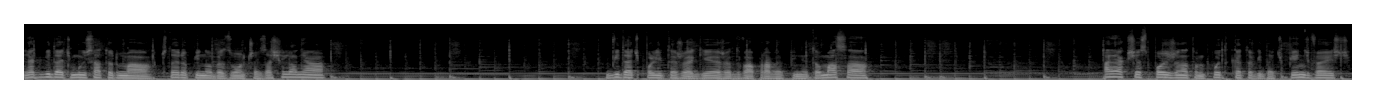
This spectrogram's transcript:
Jak widać mój Saturn ma 4-pinowe złącze zasilania. Widać po literze G, że dwa prawe piny to masa. A jak się spojrzy na tą płytkę to widać 5 wejść,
